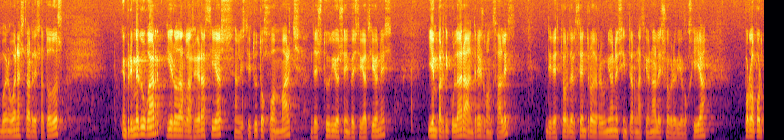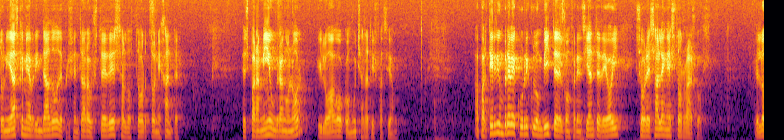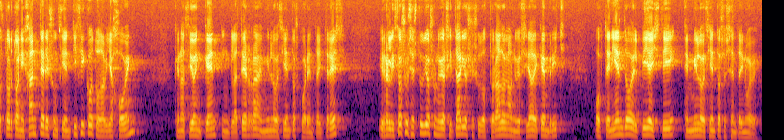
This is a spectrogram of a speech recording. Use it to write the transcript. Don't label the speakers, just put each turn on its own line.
Buenas tardes a todos. En primer lugar, quiero dar las gracias al Instituto Juan March de Estudios e Investigaciones y en particular a Andrés González, director del Centro de Reuniones Internacionales sobre Biología, por la oportunidad que me ha brindado de presentar a ustedes al doctor Tony Hunter. Es para mí un gran honor y lo hago con mucha satisfacción. A partir de un breve currículum vitae del conferenciante de hoy sobresalen estos rasgos. El doctor Tony Hunter es un científico todavía joven que nació en Kent, Inglaterra, en 1943 y realizó sus estudios universitarios y su doctorado en la Universidad de Cambridge, obteniendo el PhD en 1969.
